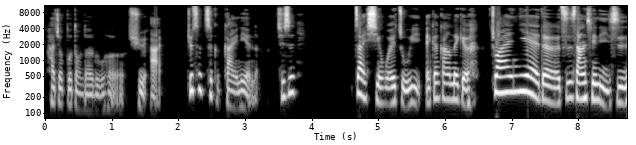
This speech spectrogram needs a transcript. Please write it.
他就不懂得如何去爱，就是这个概念了。其实，在行为主义，诶，刚刚那个 专业的智商心理师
